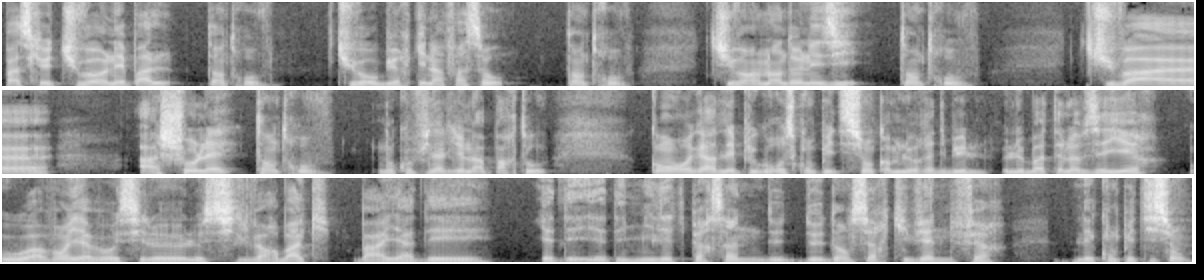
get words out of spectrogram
parce que tu vas au Népal, t'en trouves. Tu vas au Burkina Faso, t'en trouves. Tu vas en Indonésie, t'en trouves. Tu vas euh, à Cholet, t'en trouves. Donc au final, il y en a partout. Quand on regarde les plus grosses compétitions comme le Red Bull, le Battle of the Year, ou avant il y avait aussi le, Silverback, bah il y a des il y, a des, y a des milliers de personnes, de danseurs qui viennent faire les compétitions.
